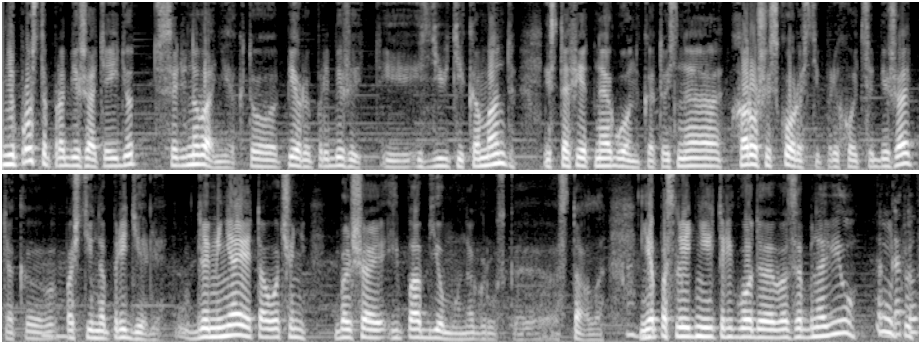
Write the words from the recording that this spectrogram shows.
не просто пробежать, а идет соревнование, кто первый пробежит. И из девяти команд эстафетная гонка. То есть на хорошей скорости приходится бежать, так э, почти на пределе. Для меня это очень большая и по объему нагрузка стала. Угу. Я последние три года возобновил. Ну,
